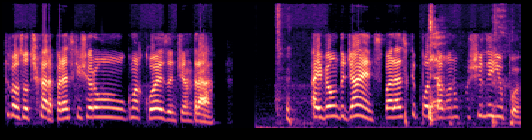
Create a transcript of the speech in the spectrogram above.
Tu vê os outros caras, parece que cheirou alguma coisa antes de entrar. Aí vem um do Giants, parece que, pô, tava num cochilinho, pô.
